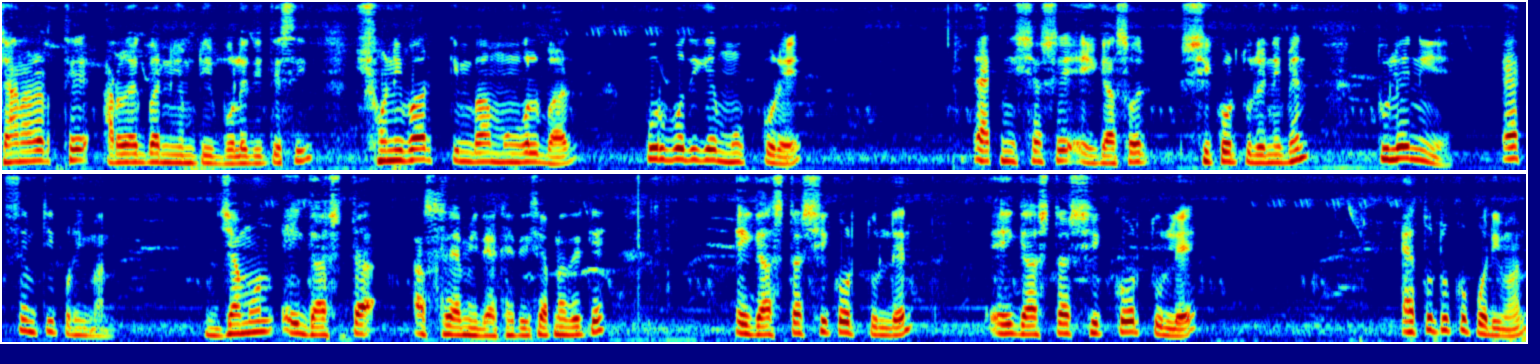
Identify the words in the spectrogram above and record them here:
জানার অর্থে আরও একবার নিয়মটি বলে দিতেছি। শনিবার কিংবা মঙ্গলবার পূর্ব দিকে মুখ করে এক নিঃশ্বাসে এই গাছের শিকড় তুলে নেবেন, তুলে নিয়ে এক সেমটি পরিমাণ। যেমন এই গাছটা আছে আমি দেখাই দিয়েছি আপনাদেরকে। এই গাছটার শিকড় তুললেন। এই গাছটার শিকড় তুলে এতটুকু পরিমাণ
